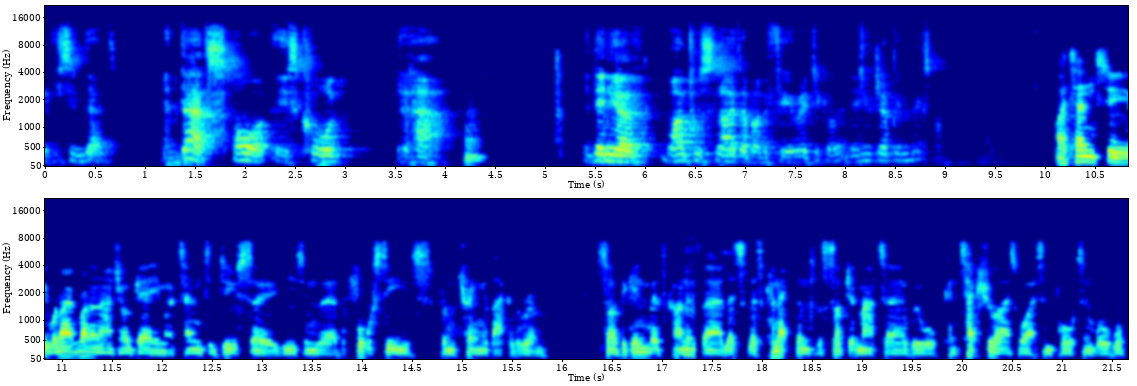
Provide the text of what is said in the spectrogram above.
Have you seen that? And that's all is called have. Hmm. And then you have one, two slides about the theoretical, and then you jump in the next one. I tend to, when I run an agile game, I tend to do so using the, the four C's from the training the back of the room. So I begin with kind of the, mm. let's let's connect them to the subject matter. We will contextualize why it's important. We'll, we'll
